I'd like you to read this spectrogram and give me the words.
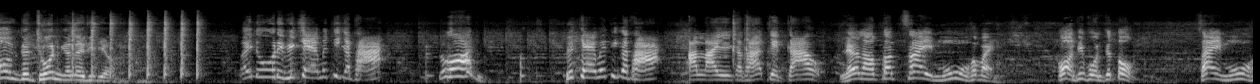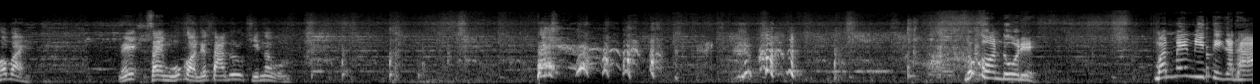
อมจนชุนกันเลยทีเดียว ไปดูดิพี่แกงไม่ติดกระถาทุกคนพี่แกงไม่ติดกระถาอะไรกระถาเจ็ดเก้าแล้วเราก็ใส่หมูเข้าไป ก่อนที่ฝนจะตก ใส่หมูเข้าไป นี่ใส่หมูก่อนเดี๋ยวตามด้วยลูกชิ้นนะผมทุกคนดูดิ มันไม่มีติดกระทะ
